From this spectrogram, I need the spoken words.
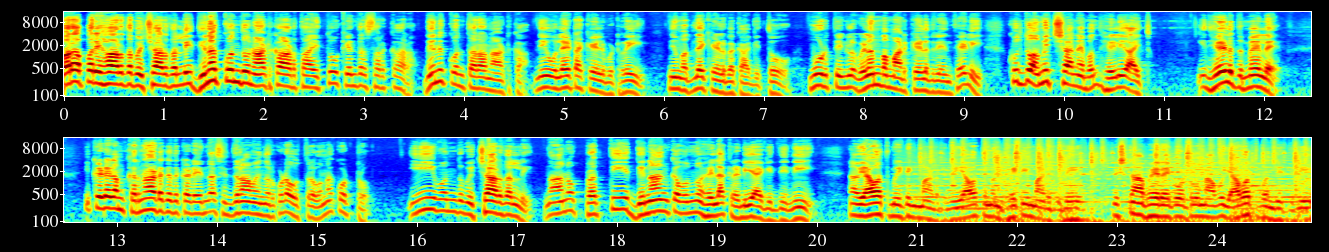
ಬರ ಪರಿಹಾರದ ವಿಚಾರದಲ್ಲಿ ದಿನಕ್ಕೊಂದು ನಾಟಕ ಆಡ್ತಾ ಇತ್ತು ಕೇಂದ್ರ ಸರ್ಕಾರ. ದಿನಕ್ಕೊಂಥರ ನಾಟಕ. ನೀವು ಲೇಟಾಗಿ ಕೇಳಿಬಿಟ್ರಿ. ನೀವು ಮೊದಲೇ ಕೇಳಬೇಕಾಗಿತ್ತು. ಮೂರು ತಿಂಗಳು ವಿಳಂಬ ಮಾಡಿ ಕೇಳಿದ್ರಿ ಅಂಥೇಳಿ ಖುದ್ದು ಅಮಿತ್ ಶಾನೇ ಬಂದು ಹೇಳಿ ಆಯಿತು. ಇದು ಹೇಳಿದ ಮೇಲೆ ಈ ಕಡೆ ನಮ್ಮ ಕರ್ನಾಟಕದ ಕಡೆಯಿಂದ ಸಿದ್ದರಾಮಯ್ಯನವರು ಕೂಡ ಉತ್ತರವನ್ನು ಕೊಟ್ಟರು ಈ ಒಂದು ವಿಚಾರದಲ್ಲಿ ನಾನು ಪ್ರತಿ ದಿನಾಂಕವನ್ನು ಹೇಳಕ್ಕೆ ರೆಡಿಯಾಗಿದ್ದೀನಿ ನಾವು ಯಾವತ್ತು ಮೀಟಿಂಗ್ ಮಾಡಿದ್ವಿ, ಯಾವತ್ತು ಮಂದಿ ಭೇಟಿ ಮಾಡಿದ್ವಿ, ಕೃಷ್ಣ ಬೈರೇಗೌಡರು ನಾವು ಯಾವತ್ತು ಬಂದಿದ್ವಿ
